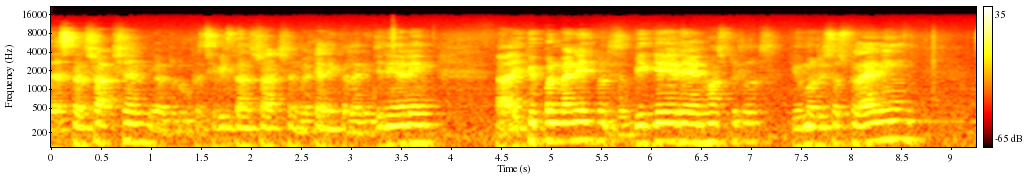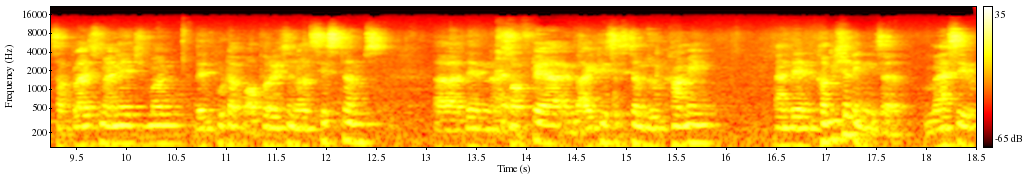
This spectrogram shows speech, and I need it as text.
there's construction. You have to do civil construction, mechanical and engineering. equipment management is a big area in hospitals. Human resource planning, supplies management, then put up operational systems, uh, then software and IT systems will come in, and then commissioning is a massive,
